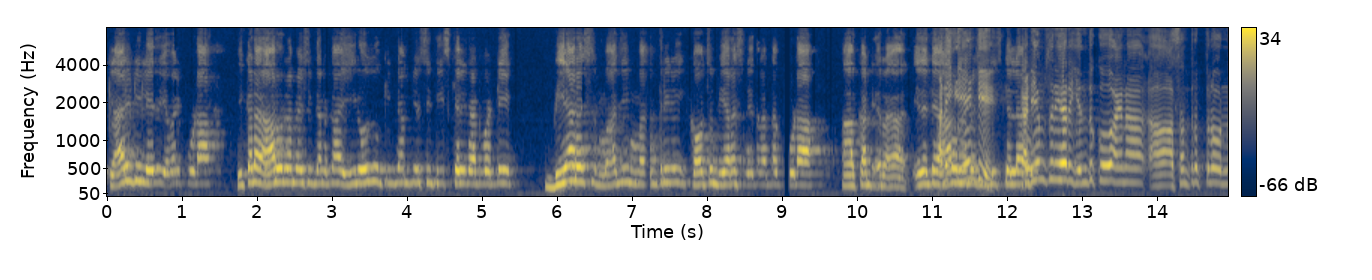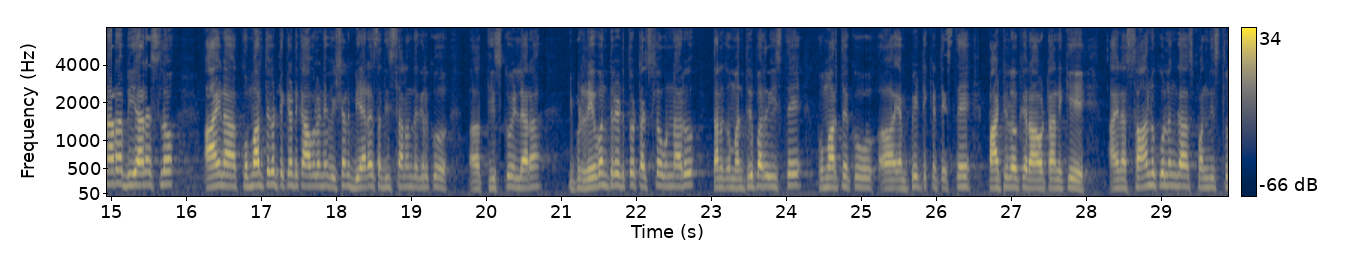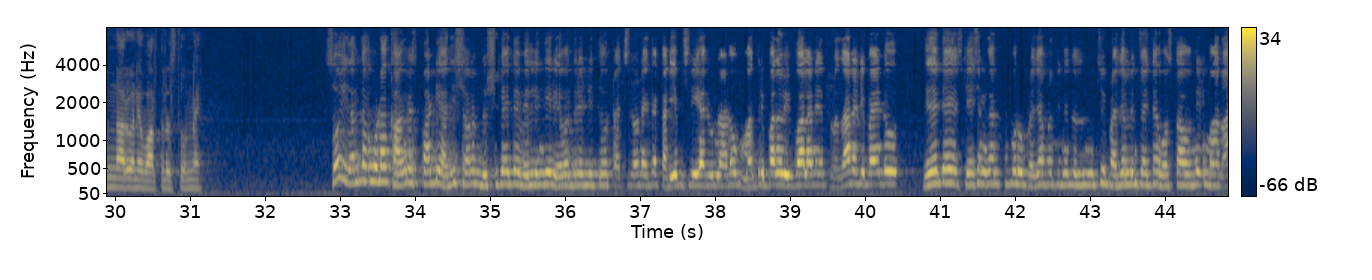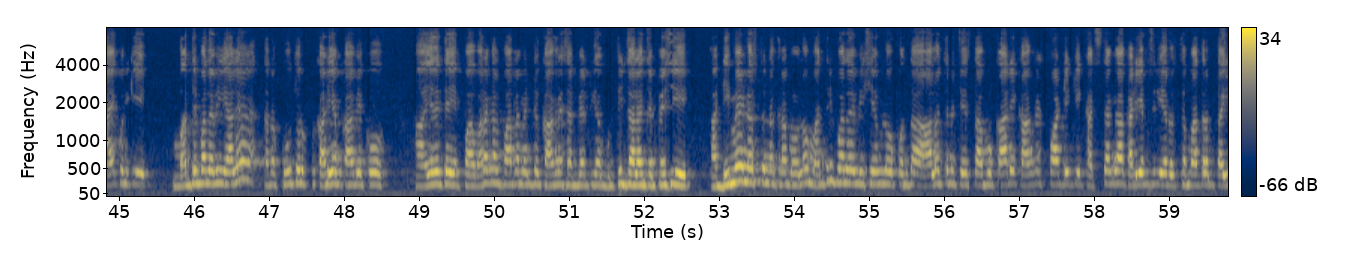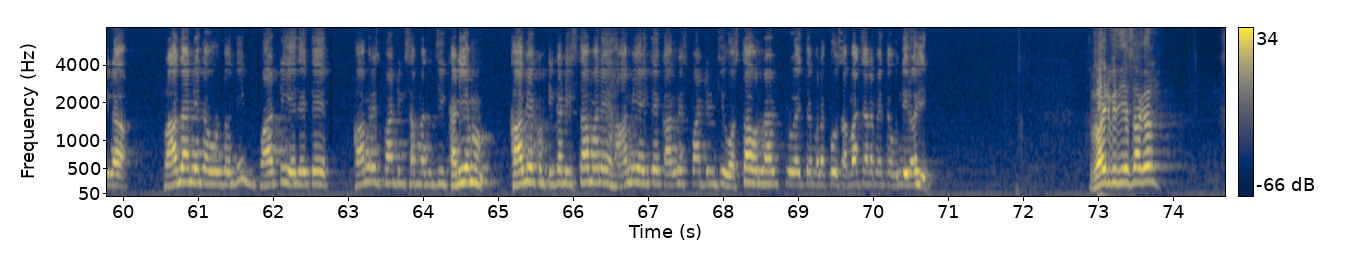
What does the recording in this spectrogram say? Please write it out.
క్లారిటీ లేదు ఎవరికి కూడా. ఇక్కడ ఆరు రమేష్ గనక ఈ రోజు కిడ్నాప్ చేసి తీసుకెళ్ళినటువంటి బీఆర్ఎస్ మాజీ మంత్రి కావచ్చు బీఆర్ఎస్ నేతలంతా కూడా ఏదైతే కడియం శ్రీహరి ఎందుకు ఆయన అసంతృప్తిలో ఉన్నారా బీఆర్ఎస్లో ఆయన కుమార్తెకు టికెట్ కావాలనే విషయాన్ని బీఆర్ఎస్ అధిష్టానం దగ్గరకు ఆ, తీసుకువెళ్ళారా? ఇప్పుడు రేవంత్ రెడ్డితో టచ్లో ఉన్నారు. తనకు మంత్రి పదవి ఇస్తే కుమార్తెకు ఎంపీ టికెట్ ఇస్తే పార్టీలోకి రావటానికి ఆయన సానుకూలంగా స్పందిస్తున్నారు అనే వార్తలు వస్తూ ఉన్నాయి. సో ఇదంతా కూడా కాంగ్రెస్ పార్టీ అధిష్టానం దృష్టికి అయితే వెళ్ళింది. రేవంత్ రెడ్డితో టచ్ లోనైతే కడియం శ్రీహరి ఉన్నాడు. మంత్రి పదవి ఇవ్వాలనే ప్రధాన డిమాండ్ ఏదైతే స్టేషన్ గన్పూర్ ప్రజాప్రతినిధుల నుంచి ప్రజల నుంచి అయితే వస్తా ఉంది. మా నాయకునికి మంత్రి పదవి ఇవ్వాలి. తన కూతురు కడియం కావ్యకు ఏదైతే వరంగల్ పార్లమెంటు కాంగ్రెస్ అభ్యర్థిగా గుర్తించాలని చెప్పేసి ఆ డిమాండ్ వస్తున్న క్రమంలో మంత్రి పదవి విషయంలో కొంత ఆలోచన చేస్తాము. కానీ కాంగ్రెస్ పార్టీకి ఖచ్చితంగా కడియం శ్రీహరి వస్తే మాత్రం తగిన ప్రాధాన్యత ఉంటుంది. పార్టీ ఏదైతే కాంగ్రెస్ పార్టీకి సంబంధించి కడియం కావ్యకు టికెట్ ఇస్తామనే హామీ అయితే కాంగ్రెస్ పార్టీ నుంచి వస్తా ఉన్నట్టు అయితే మనకు సమాచారం అయితే ఉంది రోహిత్. రైట్ విద్యాసాగర్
